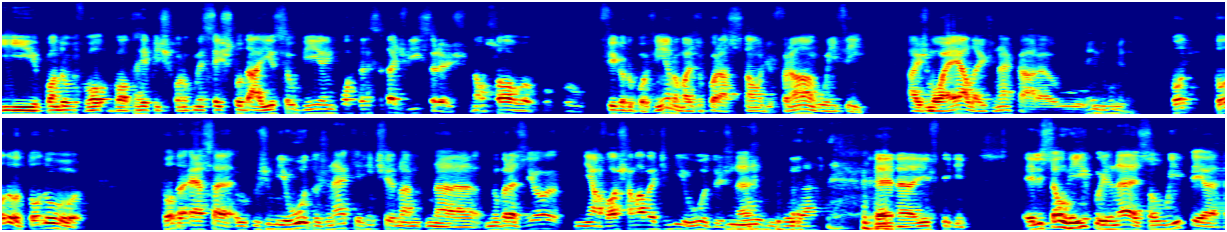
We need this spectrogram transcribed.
E quando volto a repetir, quando comecei a estudar isso, eu vi a importância das vísceras, não só o, o fígado bovino, mas o coração de frango, enfim, as moelas, né, cara? O, Sem dúvida. Todo, todo, todo, toda essa, os miúdos, né, que a gente na, na no Brasil minha avó chamava de miúdos, né? Miúdos, exato. é, enfim eles são ricos, né? São hiper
